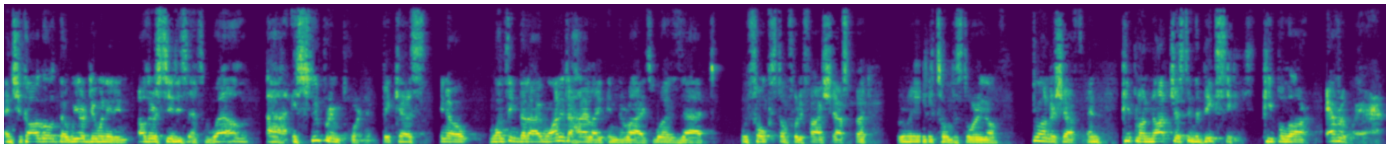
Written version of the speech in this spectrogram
and Chicago, that we are doing it in other cities as well, uh, is super important because, you know, one thing that I wanted to highlight in the rise was that we focused on 45 chefs, but we really told the story of 200 chefs. And people are not just in the big cities; people are everywhere,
